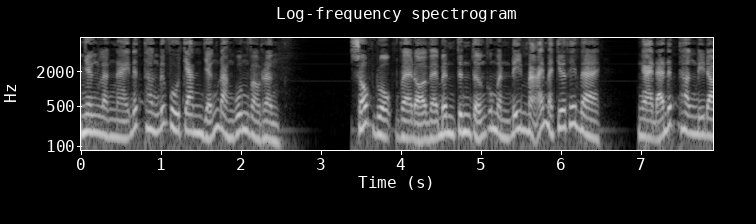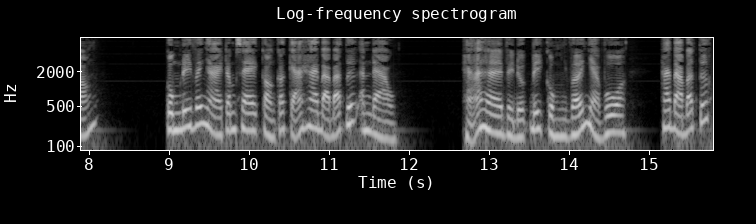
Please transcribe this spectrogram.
Nhưng lần này đích thân Đức Vua Chanh dẫn đoàn quân vào rừng. Sốt ruột về đội vệ binh tin tưởng của mình đi mãi mà chưa thấy về. Ngài đã đích thân đi đón. Cùng đi với ngài trong xe còn có cả hai bà bá tước anh Đào. Hả hê vì được đi cùng với nhà vua. Hai bà bá tước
